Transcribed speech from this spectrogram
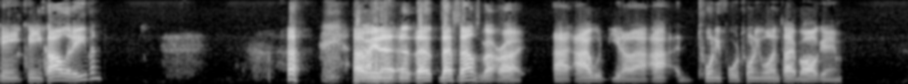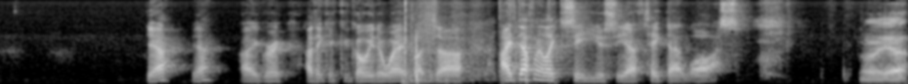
Can you, can you call it even? I mean, that, that, that sounds about right. I, I would, you know, I, 24-21 type ball game. Yeah, yeah, I agree. I think it could go either way, but uh, I definitely like to see UCF take that loss. Oh yeah,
